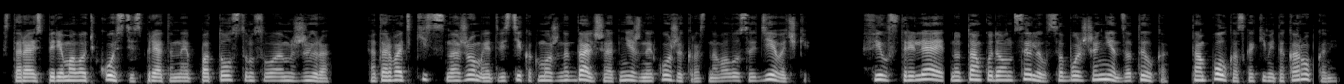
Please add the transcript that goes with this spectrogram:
стараясь перемолоть кости, спрятанные под толстым слоем жира, оторвать кисть с ножом и отвести как можно дальше от нежной кожи красноволосой девочки. Фил стреляет, но там, куда он целился, больше нет затылка. Там полка с какими-то коробками.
